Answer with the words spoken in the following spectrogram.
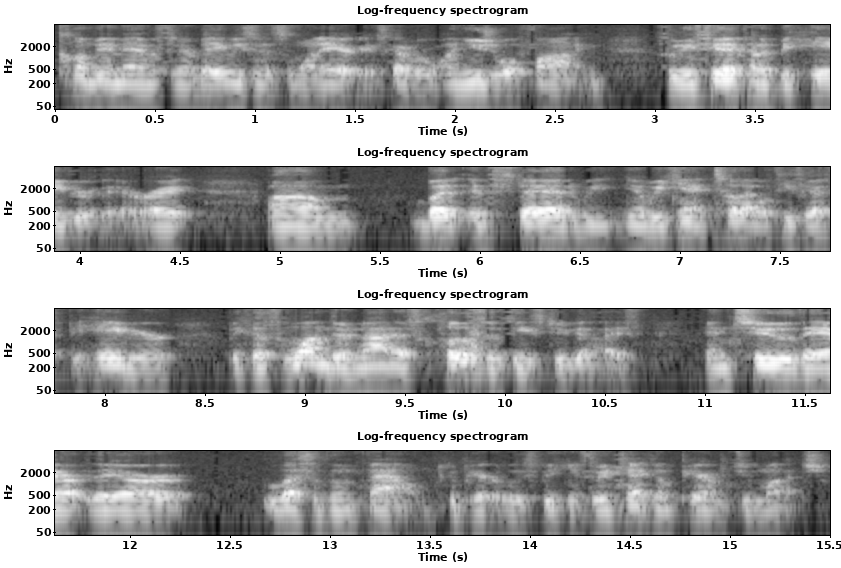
Columbian mammoths and their babies in this one area. It's kind of an unusual find. So you can see that kind of behavior there, right? Um, but instead, we you know we can't tell that with these guys' behavior because one, they're not as close as these two guys, and two, they are they are less of them found, comparatively speaking. So we can't compare them too much.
